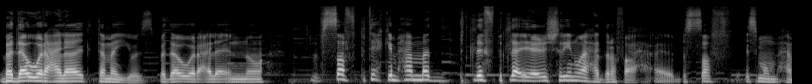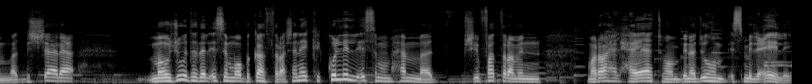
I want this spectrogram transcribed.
بدور على تميز بدور على إنه بالصف بتحكي محمد بتلف بتلاقي عشرين واحد رفع بالصف اسمه محمد. بالشارع موجود هذا الاسم وبكثرة. عشان هيك كل اللي محمد بشي فترة من مراحل حياتهم بنادوهم باسم العيلة.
